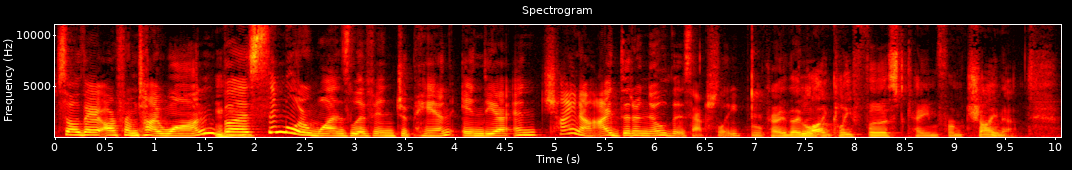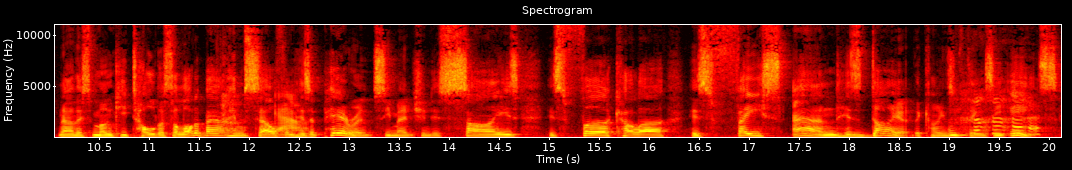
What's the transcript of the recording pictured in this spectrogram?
So they are from Taiwan, mm -hmm. but similar ones live in Japan, India, and China. I didn't know this actually. Okay. They mm. likely first came from China. Now, this monkey told us a lot about himself yeah. and his appearance. He mentioned his size, his fur color, his face, and his diet, the kinds of things he eats.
